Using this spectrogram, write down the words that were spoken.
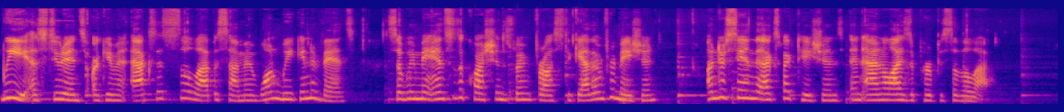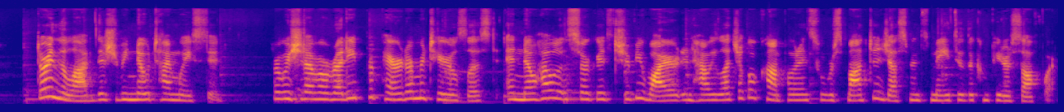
We, as students, are given access to the lab assignment one week in advance so we may answer the questions written for us to gather information, understand the expectations, and analyze the purpose of the lab. During the lab, there should be no time wasted, for we should have already prepared our materials list and know how circuits should be wired and how electrical components will respond to adjustments made through the computer software.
